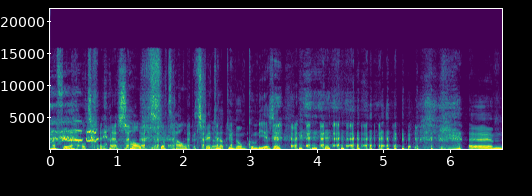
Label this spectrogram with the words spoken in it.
met veel geld? Ja, Dat zo. helpt, dat helpt. Het spijt me dat uw onkel niet is, hè. Ehm,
